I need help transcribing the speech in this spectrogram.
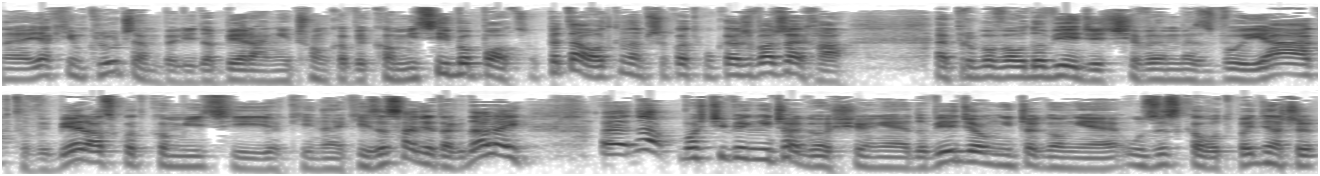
e, jakim kluczem byli dobierani członkowie komisji, bo po co. Pytał o to na przykład Łukasz Warzecha. Próbował dowiedzieć się w MSW, jak to wybiera skład komisji, jaki, na jakiej zasadzie, tak dalej. No, właściwie niczego się nie dowiedział, niczego nie uzyskał odpowiedzi. Znaczy,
